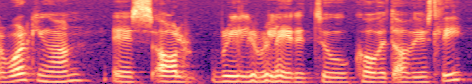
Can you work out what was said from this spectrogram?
are working on is all really related to COVID, obviously.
